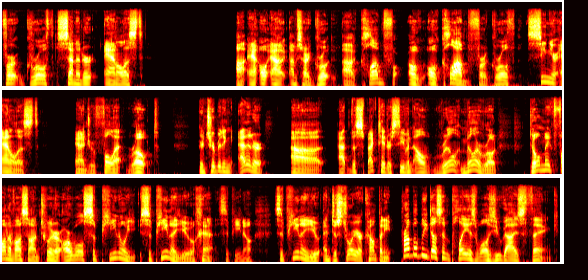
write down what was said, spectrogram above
for Growth Senator Analyst. Uh, oh, uh, I'm sorry, uh, club for oh oh club for growth senior analyst Andrew Follett wrote. Contributing editor uh, at the Spectator Stephen L. Miller wrote, don't make fun of us on Twitter, or we'll subpoena subpoena you, subpoena, subpoena you, and destroy your company. Probably doesn't play as well as you guys think.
